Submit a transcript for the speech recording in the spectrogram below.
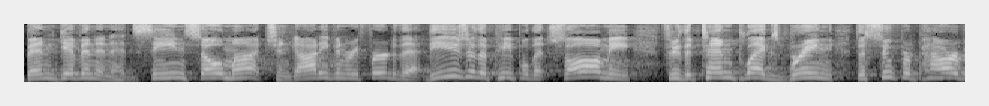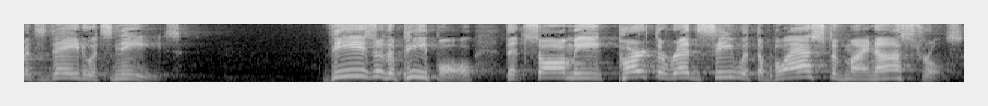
been given and had seen so much. And God even referred to that. These are the people that saw me through the 10 plagues bring the superpower of its day to its knees. These are the people that saw me part the Red Sea with the blast of my nostrils.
